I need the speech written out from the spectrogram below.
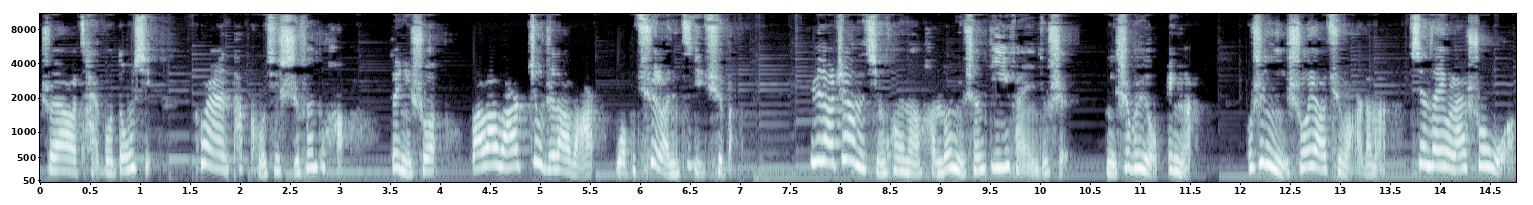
说要采购东西，突然他口气十分不好，对你说玩玩玩就知道玩，我不去了，你自己去吧。遇到这样的情况呢，很多女生第一反应就是你是不是有病啊？不是你说要去玩的吗？现在又来说我，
